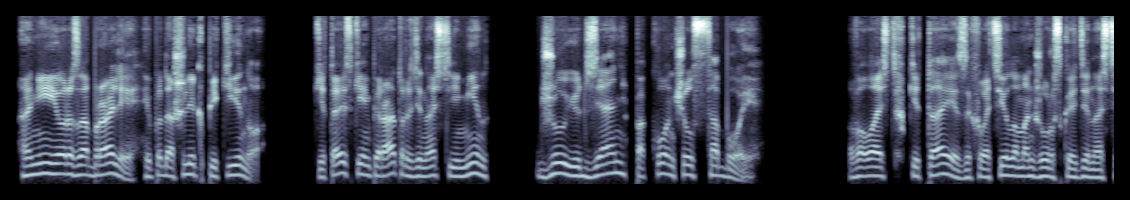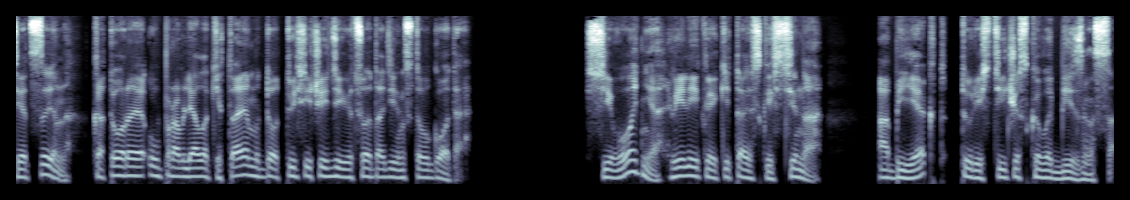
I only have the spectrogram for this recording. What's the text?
Они ее разобрали и подошли к Пекину. Китайский император династии Мин Джу Юцзянь покончил с собой. Власть в Китае захватила маньчжурская династия Цин, которая управляла Китаем до 1911 года. Сегодня Великая Китайская стена – объект туристического бизнеса.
